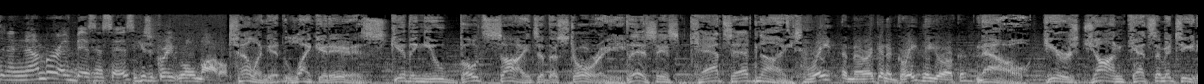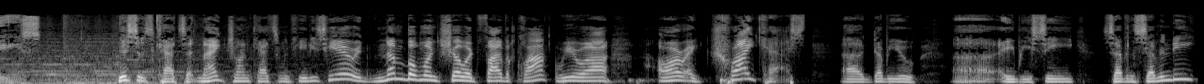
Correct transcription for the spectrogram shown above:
in a number of businesses. He's a great role model. Telling it like it is, giving you both sides of the story. This is Cats at Night. Great American, a great New Yorker. Now, here's John Catsimatidis. This is Cats at Night. John Catsimatidis here. At number one show at 5 o'clock. We are, are a TriCast, uh, W, uh, ABC 770,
